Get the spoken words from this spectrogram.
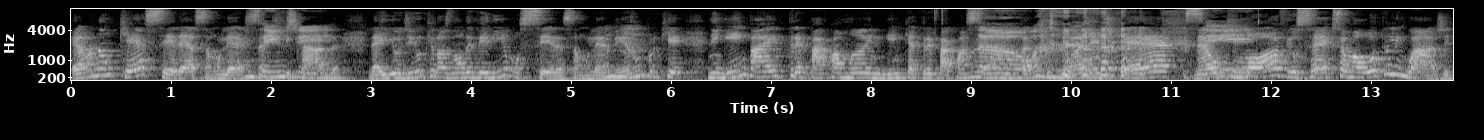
ela não quer ser essa mulher Entendi. santificada. Né? E eu digo que nós não deveríamos ser essa mulher Uhum. mesmo, porque ninguém vai trepar com a mãe, ninguém quer trepar com a santa. Né? A gente quer, né? O que Sim. move o sexo é uma outra linguagem.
